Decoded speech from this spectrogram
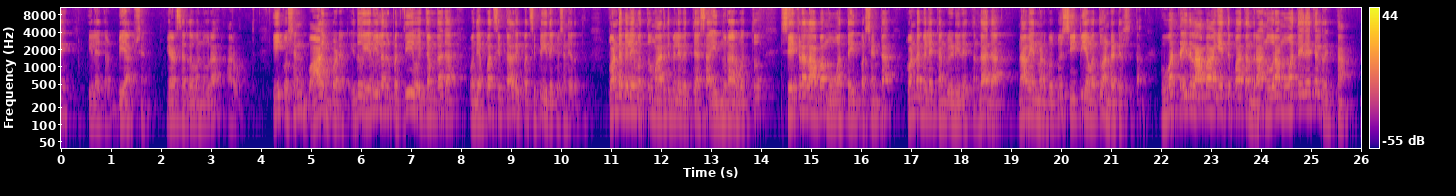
ಇಲ್ಲ ಐತೆ ನೋಡಿ, ಬಿ ಆಪ್ಷನ್. ಎರಡು ಸಾವಿರದ ಒಂದೂರ ಅರವತ್ತು. ಈ ಕ್ವಶನ್ ಭಾಳ ಇಂಪಾರ್ಟೆಂಟ್ ಇದು ಏನೂ ಇಲ್ಲಾಂದ್ರೆ ಪ್ರತಿ ಎಕ್ಸಾಮ್ದಾಗ ಒಂದು ಎಪ್ಪತ್ತು ಸಿಫ್ಟ್ ಆದ್ರೆ ಇಪ್ಪತ್ತು ಸಿಫ್ಟ್ ಇದೇ ಕ್ವಶನ್ ಇರುತ್ತೆ. ಕೊಂಡ ಬೆಲೆ ಮತ್ತು ಮಾರಿದ ಬೆಲೆ ವ್ಯತ್ಯಾಸ ಐದುನೂರ ಅರವತ್ತು. ಶೇಕಡ ಲಾಭ ಮೂವತ್ತೈದು ಪರ್ಸೆಂಟ ಕೊಂಡ ಬೆಲೆ ಕಂಡು ಹಿಡೀರಿ ಅಂತಂದಾಗ ನಾವೇನು ಮಾಡಬೇಕು? ಸಿ ಪಿ ಯಾವತ್ತು ಹಂಡ್ರೆಡ್ ಇರ್ಸುತ್ತ. ಮೂವತ್ತೈದು ಲಾಭ ಆಗೈತಪ್ಪ ಅಂತಂದ್ರೆ ನೂರ ಮೂವತ್ತೈದು ಐತಲ್ರಿ. ಹಾಂ.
